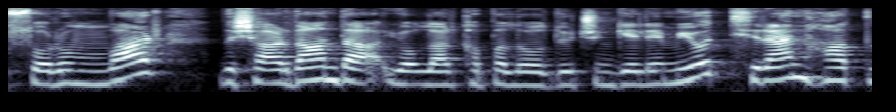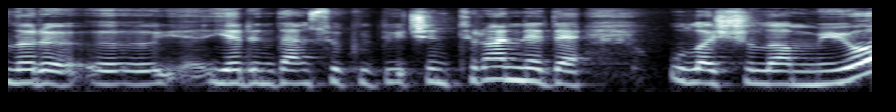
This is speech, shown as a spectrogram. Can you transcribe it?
sorun var. Dışarıdan da yollar kapalı olduğu için gelemiyor. Tren hatları e, yerinden söküldüğü için trenle de ulaşılamıyor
